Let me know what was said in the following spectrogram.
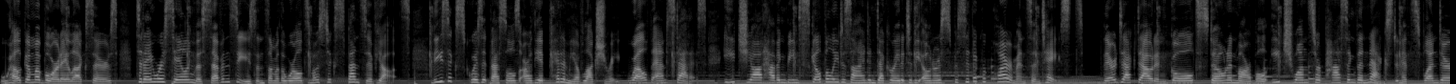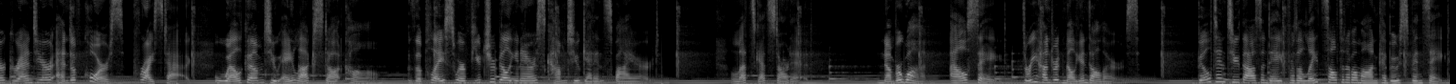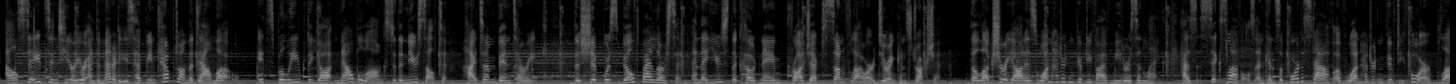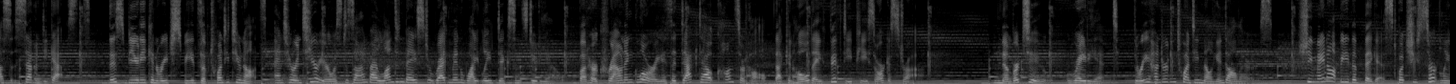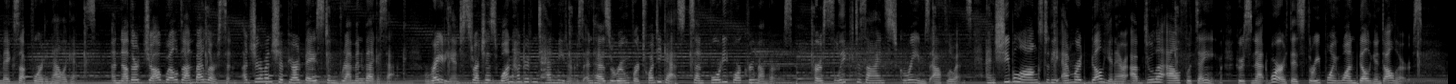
Welcome aboard, Aluxers. Today we're sailing the seven seas in some of the world's most expensive yachts. These exquisite vessels are the epitome of luxury, wealth, and status, each yacht having been skillfully designed and decorated to the owner's specific requirements and tastes. They're decked out in gold, stone, and marble, each one surpassing the next in its splendor, grandeur, and of course, price tag. Welcome to Alux.com the place where future billionaires come to get inspired. Let's get started. Number 1. Al Said, $300 million. Built in 2008 for the late Sultan of Oman Qaboos bin Said, Al Said's interior and amenities have been kept on the down low. It's believed the yacht now belongs to the new Sultan, Haytham bin Tariq. The ship was built by Lürssen, and they used the code name Project Sunflower during construction. The luxury yacht is 155 meters in length, has six levels, and can support a staff of 154 plus 70 guests. This beauty can reach speeds of 22 knots, and her interior was designed by London based Redman Whiteley Dixon Studio. But her crowning glory is a decked out concert hall that can hold a 50 piece orchestra. Number 2. Radiant, $320 million. She may not be the biggest, but she certainly makes up for it in elegance. Another job well done by Lürssen, a German shipyard based in Bremen-Vegesack. Radiant stretches 110 meters and has room for 20 guests and 44 crew members. Her sleek design screams affluence, and she belongs to the Emirate billionaire Abdullah Al Futtaim, whose net worth is $3.1 billion.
